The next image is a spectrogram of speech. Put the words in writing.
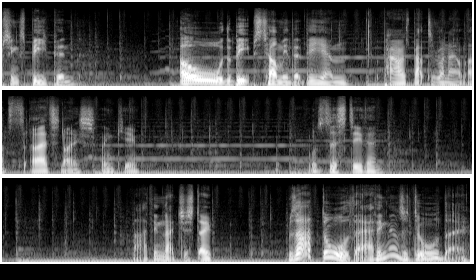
something's beeping. Oh, the beeps tell me that the um, power's about to run out. That's uh, that's nice. Thank you. What does this do then? I think that just opened. Was that a door there? I think there was a door there.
